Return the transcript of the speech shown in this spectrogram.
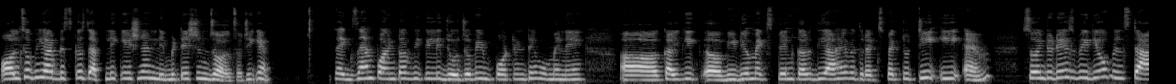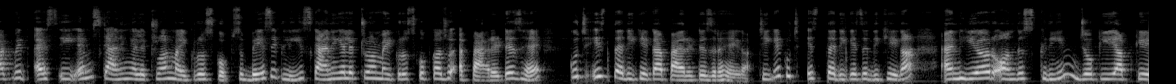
also we have discussed application and limitations also. Okay? तो एग्ज़ाम पॉइंट ऑफ़ व्यू के लिए जो जो भी इंपॉर्टेंट है वो मैंने uh, कल की वीडियो में एक्सप्लेन कर दिया है with respect to TEM So in today's video, we'll start with SEM scanning electron microscope. So basically scanning electron microscope का जो apparatus है कुछ इस तरीके का apparatus रहेगा ठीक है? कुछ इस तरीके से दिखेगा। And here on the screen जो कि आपके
